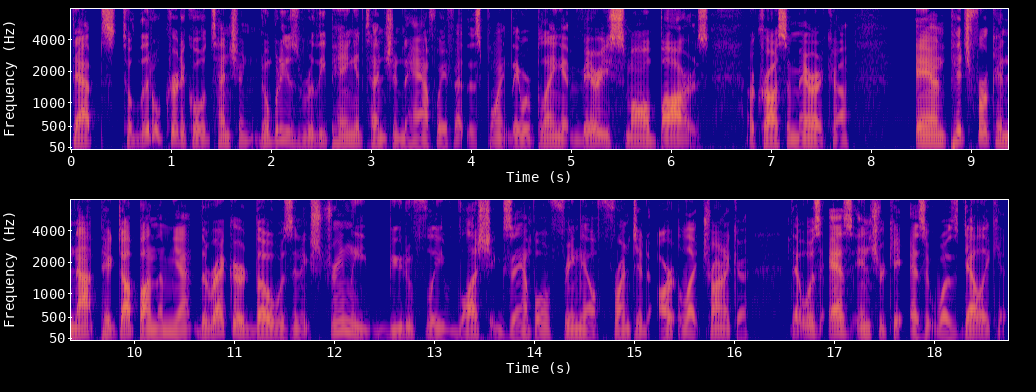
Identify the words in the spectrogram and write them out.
Depths, to little critical attention. Nobody was really paying attention to Halfwave at this point. They were playing at very small bars across America and Pitchfork had not picked up on them yet. The record, though, was an extremely beautifully lush example of female fronted art electronica that was as intricate as it was delicate.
